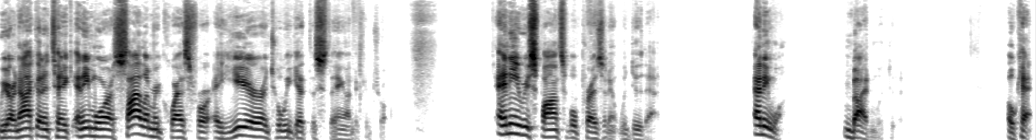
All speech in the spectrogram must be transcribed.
we are not going to take any more asylum requests for a year until we get this thing under control. Any responsible president would do that. Anyone. Biden would do it. Okay.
